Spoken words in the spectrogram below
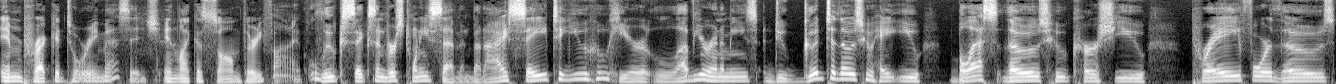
imprecatory message in like a Psalm 35? Luke 6 and verse 27. But I say to you who hear, love your enemies, do good to those who hate you, bless those who curse you, pray for those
